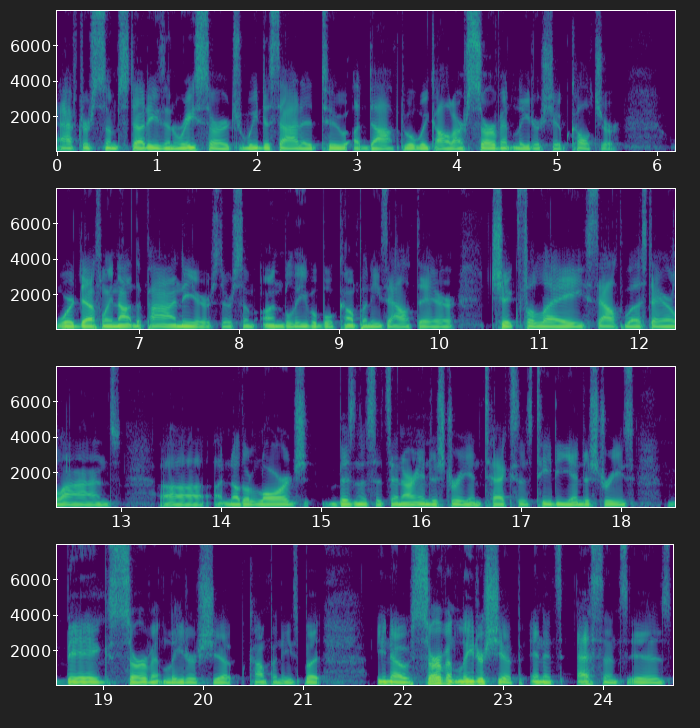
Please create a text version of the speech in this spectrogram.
after some studies and research, we decided to adopt what we call our servant leadership culture. We're definitely not the pioneers. There's some unbelievable companies out there Chick fil A, Southwest Airlines, uh, another large business that's in our industry in Texas, TD Industries, big servant leadership companies. But, you know, servant leadership in its essence is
